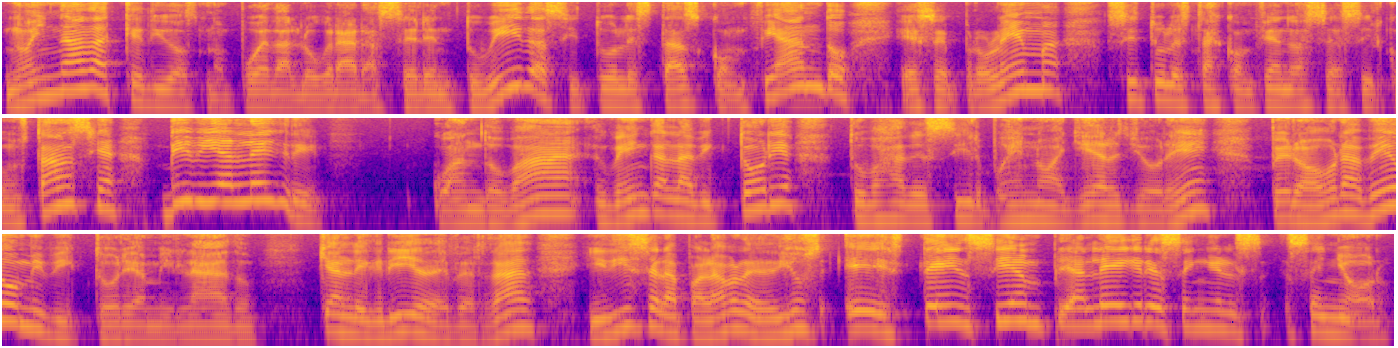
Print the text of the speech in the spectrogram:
No hay nada que Dios no pueda lograr hacer en tu vida si tú le estás confiando ese problema, si tú le estás confiando esa circunstancia. Vive alegre. Cuando va, venga la victoria, tú vas a decir, bueno, ayer lloré, pero ahora veo mi victoria a mi lado. Qué alegría de verdad. Y dice la palabra de Dios, estén siempre alegres en el Señor.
